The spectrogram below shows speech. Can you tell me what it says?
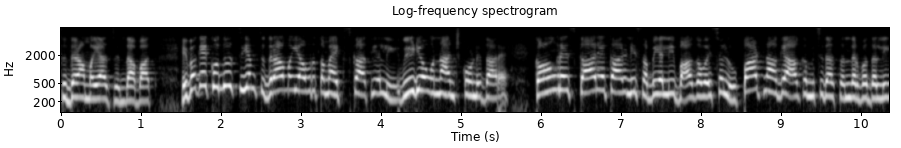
ಸಿದ್ದರಾಮಯ್ಯ ಜಿಂದಾಬಾದ್. ಈ ಬಗ್ಗೆ ಖುದ್ದು ಸಿಎಂ ಸಿದ್ದರಾಮಯ್ಯ ಅವರು ತಮ್ಮ ಎಕ್ಸ್ ಖಾತೆಯಲ್ಲಿ ವಿಡಿಯೋವನ್ನು ಹಂಚಿಕೊಂಡಿದ್ದಾರೆ. ಕಾಂಗ್ರೆಸ್ ಕಾರ್ಯಕಾರಿಣಿ ಸಭೆಯಲ್ಲಿ ಭಾಗವಹಿಸಲು ಪಾಟ್ನಾಗೆ ಆಗಮಿಸಿದ ಸಂದರ್ಭದಲ್ಲಿ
